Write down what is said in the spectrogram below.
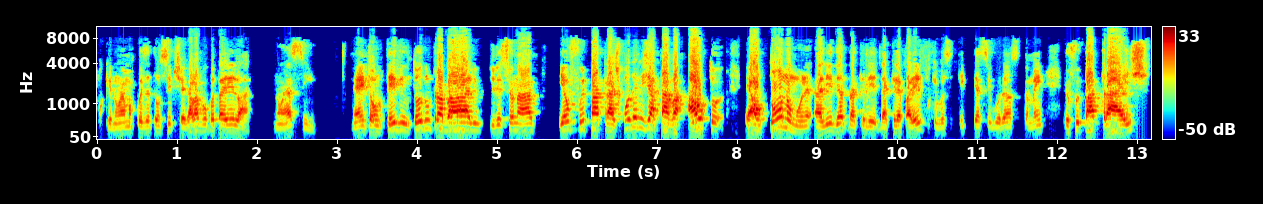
porque não é uma coisa tão simples, chegar lá, vou botar ele lá. Não é assim. Né? Então teve todo um trabalho direcionado e eu fui para trás. Quando ele já estava auto, é, autônomo né, ali dentro daquele, daquele aparelho, porque você tem que ter a segurança também, eu fui para trás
